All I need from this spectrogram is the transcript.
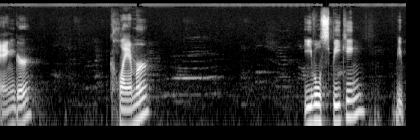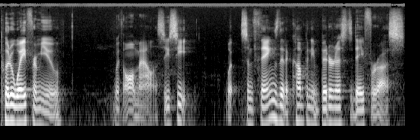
anger, clamor, evil speaking be put away from you with all malice. So you see what some things that accompany bitterness today for us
